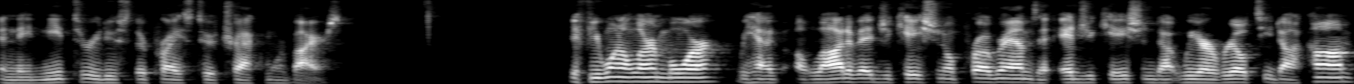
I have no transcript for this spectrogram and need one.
and they need to reduce their price to attract more buyers. If you want to learn more, we have a lot of educational programs at education.wearerealty.com.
